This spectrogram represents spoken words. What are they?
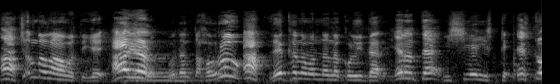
ಹಾ. ಚಂದನಾವತಿಗೆ ಹಾಗೆ ಹೇಳು. ಹೋದಂತಹವರು ಹಾ. ಲೇಖನವೊಂದನ್ನು ಕುಳಿದ್ದಾರೆ ಏನಂತೆ? ವಿಷಯ ಇಷ್ಟೇ. ಎಷ್ಟು?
